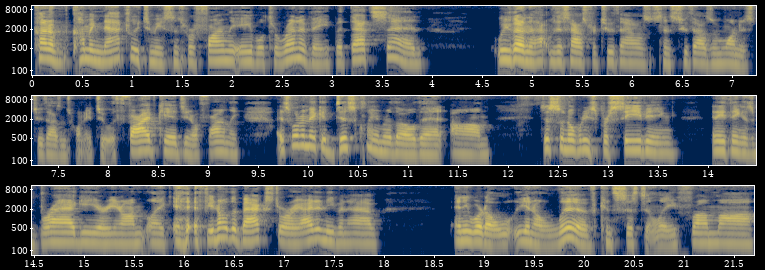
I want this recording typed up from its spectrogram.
kind of coming naturally to me since we're finally able to renovate. But that said we've been in this house for 2000 since 2001 is 2022 with five kids you know finally. I just want to make a disclaimer though that um just so nobody's perceiving anything as braggy or you know i'm like if you know the backstory i didn't even have anywhere to you know live consistently from uh you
